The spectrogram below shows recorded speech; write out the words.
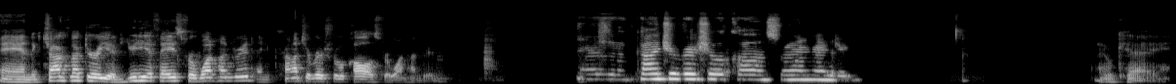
And the Chalk Vector, you have UDFAs for 100 and controversial calls for 100. There's a controversial cause for 100. Okay.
